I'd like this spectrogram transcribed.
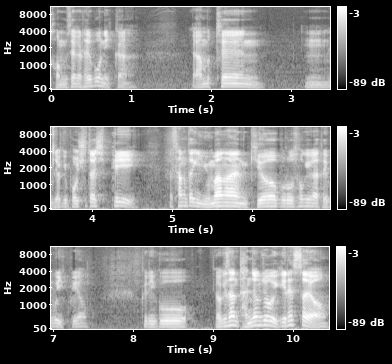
검색을 해보니까 아무튼 음, 여기 보시다시피 상당히 유망한 기업으로 소개가 되고 있고요. 그리고 여기선 단정적으로 얘기를 했어요.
